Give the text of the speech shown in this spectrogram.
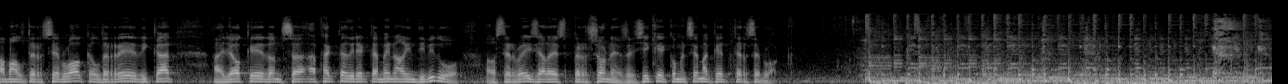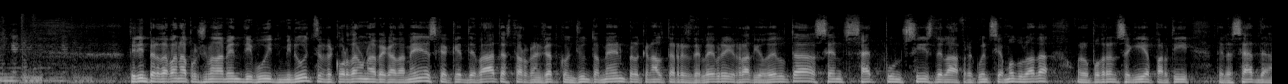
amb el tercer bloc, el darrer dedicat a allò que doncs, afecta directament a l'individu, als serveis a les persones. Així que comencem aquest tercer bloc. Tenim per davant aproximadament 18 minuts, recordant una vegada més que aquest debat està organitzat conjuntament pel canal Terres de l'Ebre i Ràdio Delta, 107.6 de la freqüència modulada, on el podran seguir a partir de les 7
